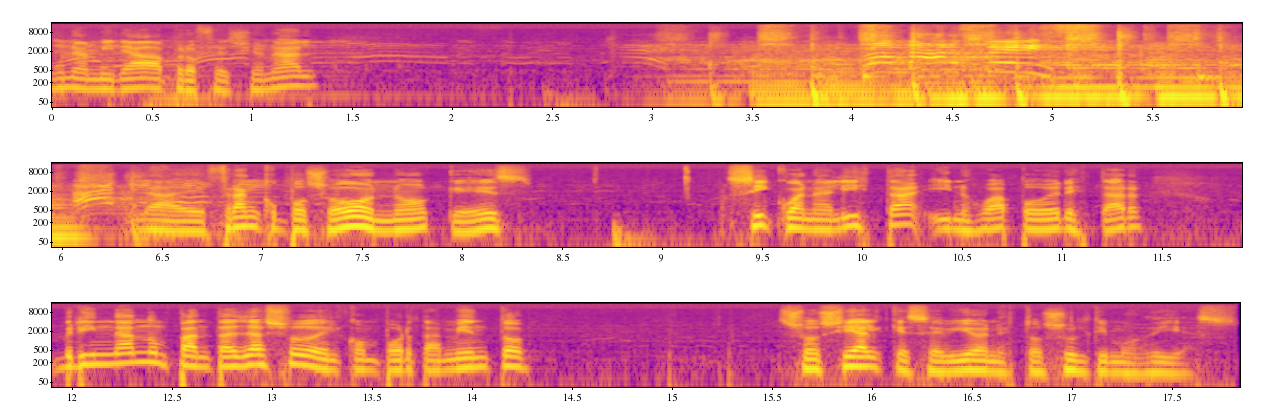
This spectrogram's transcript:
una mirada profesional la de Franco Pozobón, ¿no? que es psicoanalista y nos va a poder estar brindando un pantallazo del comportamiento social que se vio en estos últimos días.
